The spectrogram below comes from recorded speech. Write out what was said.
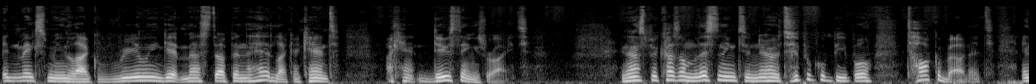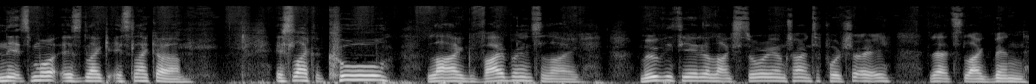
it makes me like really get messed up in the head. Like I can't, I can't do things right. And that's because I'm listening to neurotypical people talk about it. And it's more, it's like, it's like a, it's like a cool, like vibrant, like movie theater like story I'm trying to portray that's like been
